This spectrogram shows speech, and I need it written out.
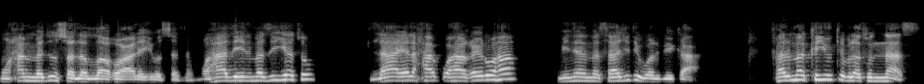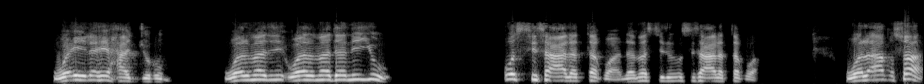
محمد صلى الله عليه وسلم وهذه المزيه لا يلحقها غيرها من المساجد والبقاع فالمكي قبلة الناس وإليه حجهم والمدني أسس على التقوى لمسجد أسس على التقوى والأقصى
